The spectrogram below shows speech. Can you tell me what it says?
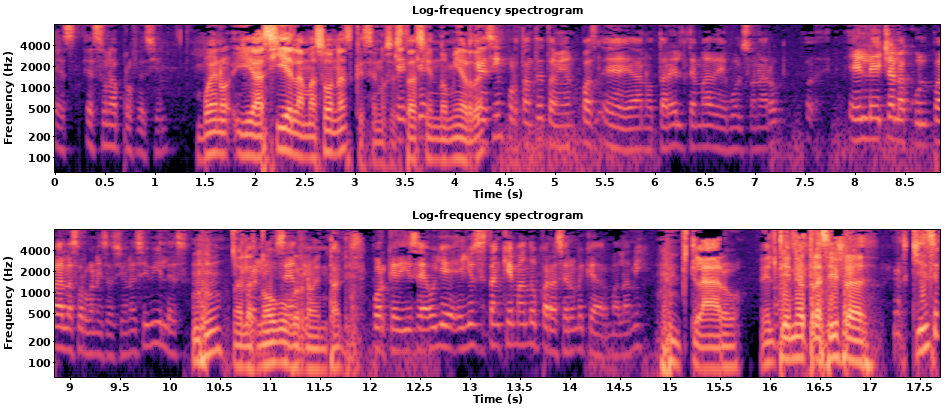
Es, es una profesión. Bueno, y así el Amazonas, que se nos está que- haciendo mierda. Que es importante también eh, anotar el tema de Bolsonaro. Él le echa la culpa a las organizaciones civiles. A las no incendio. gubernamentales. Porque dice, oye, ellos están quemando para hacerme quedar mal a mí. claro, él tiene otras cifras. ¿Quién se,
